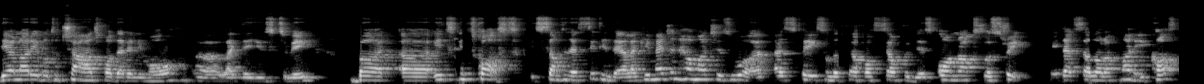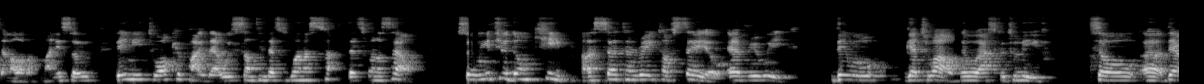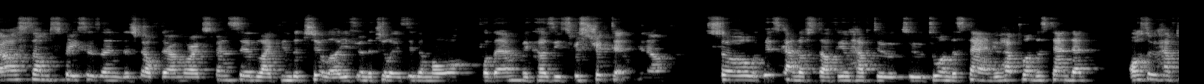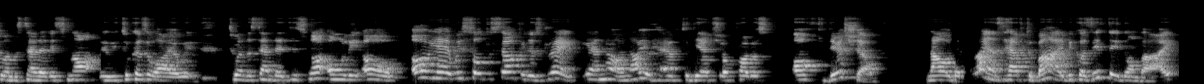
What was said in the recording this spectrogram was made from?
They are not able to charge for that anymore uh, like they used to be but uh, it's it's cost. It's something that's sitting there. Like imagine how much is worth a space on the shelf of selfridges or oxford street that's a lot of money. It costs them a lot of money, so they need to occupy that with something that's gonna that's gonna sell. So if you don't keep a certain rate of sale every week, they will get you out. They will ask you to leave. So uh, there are some spaces in the shelf that are more expensive, like in the chiller. If you're in the chiller, it's even more for them because it's restricted. You know. So this kind of stuff you have to to to understand. You have to understand that also you have to understand that it's not it took us a while to understand that it's not only oh oh yeah we sold to Selfridges great. Yeah no now you have to get your products off their shelf. Now the clients have to buy because if they don't buy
